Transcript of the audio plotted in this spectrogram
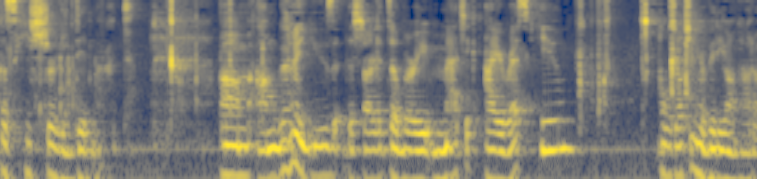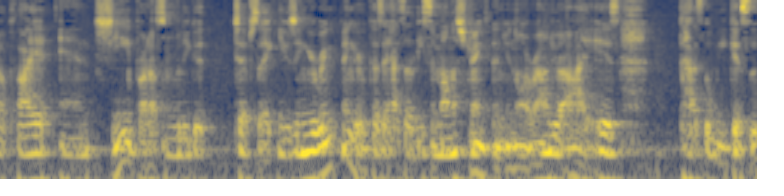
because he surely did not. Um, I'm gonna use the Charlotte Tilbury Magic Eye Rescue. I was watching her video on how to apply it and she brought out some really good tips like using your ring finger because it has the least amount of strength and you know around your eye is has the weakest the,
